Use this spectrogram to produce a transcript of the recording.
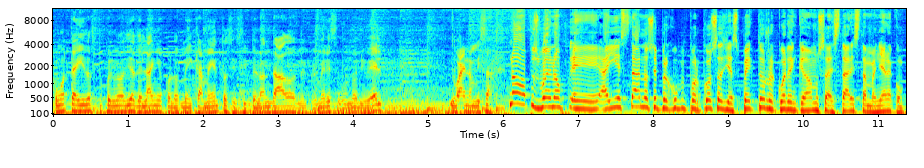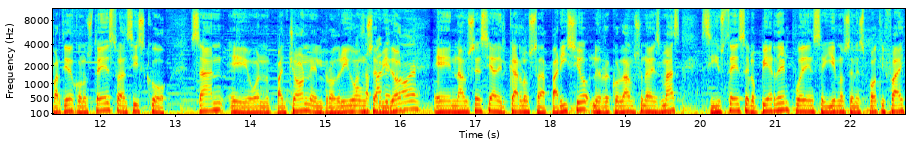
¿Cómo te ha ido estos primeros días del año con los medicamentos y si te lo han dado en el primer y segundo nivel? Bueno, misa. No, pues bueno, eh, ahí está, no se preocupen por cosas y aspectos. Recuerden que vamos a estar esta mañana compartiendo con ustedes Francisco San, eh, bueno, Panchón, el Rodrigo, un servidor, ¿no, eh? en ausencia del Carlos Aparicio. Les recordamos una vez más, si ustedes se lo pierden, pueden seguirnos en Spotify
